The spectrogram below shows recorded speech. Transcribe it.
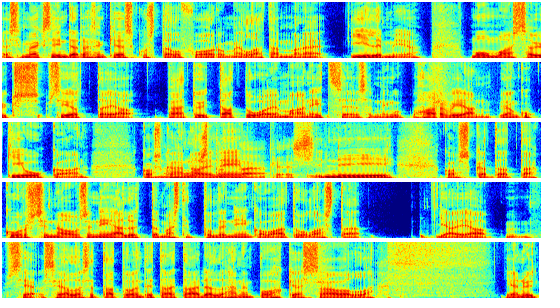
esimerkiksi Inderesin keskustelufoorumilla tämmöinen ilmiö. Muun muassa yksi sijoittaja päätyi tatuoimaan itseensä niin harvian jonkun kiukaan, koska no, hän oli niin, niin, koska tota, kurssi nousi niin älyttömästi, tuli niin kovaa tulosta. Ja, ja siellä se tatuointi taitaa edellä hänen pohkeessaan olla. Ja nyt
